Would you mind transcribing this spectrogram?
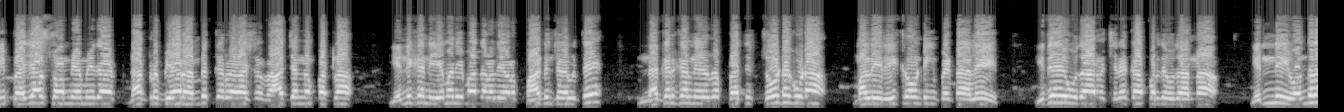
ఈ ప్రజాస్వామ్యం మీద డాక్టర్ బిఆర్ అంబేద్కర్ రాసిన రాజ్యాంగం పట్ల ఎన్నిక నియమ నిబంధనలు ఏమైనా పాటించగలిగితే నగరికల నియోజక ప్రతి చోట కూడా మళ్ళీ రీకౌంటింగ్ పెట్టాలి. ఇదే ఉదాహరణ చిరకాపర్తి ఉదాహరణ. ఎన్ని వందల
